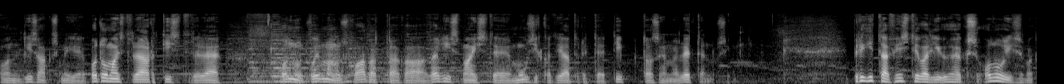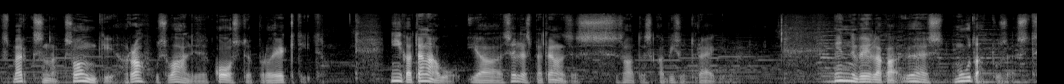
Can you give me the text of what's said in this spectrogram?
on lisaks meie kodumaistele artistidele olnud võimalus vaadata ka välismaiste muusikateatrite tipptasemel etendusi Birgitta festivali üheks olulisemaks märksõnaks ongi rahvusvahelised koostööprojektid. nii ka tänavu ja sellest me tänases saates ka pisut räägime. enne veel aga ühest muudatusest,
